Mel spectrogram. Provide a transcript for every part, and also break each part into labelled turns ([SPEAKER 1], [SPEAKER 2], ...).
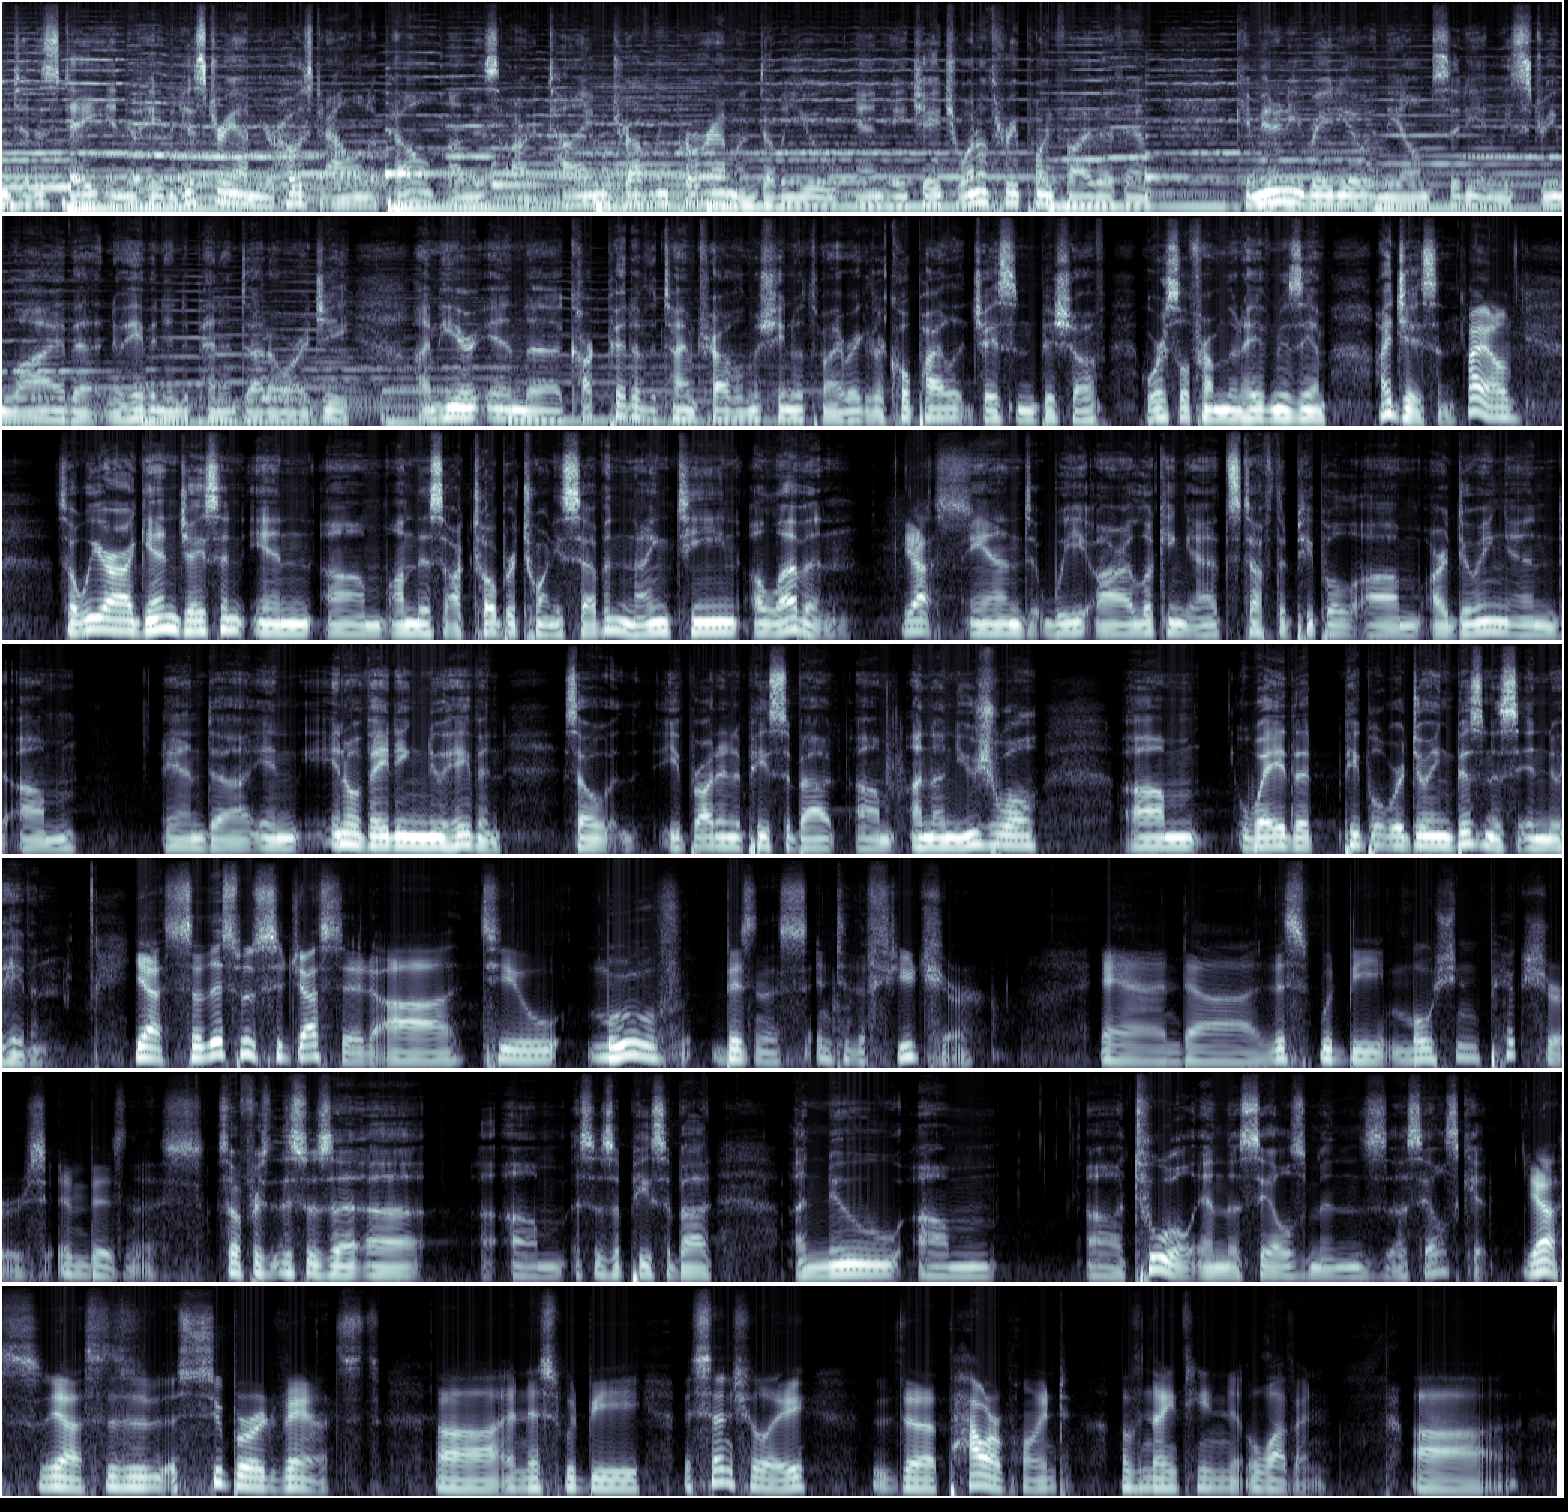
[SPEAKER 1] Welcome to this day in New Haven history. I'm your host, Alan Appel, on this our time traveling program on WNHH 103.5 FM, community radio in the Elm City, and we stream live at newhavenindependent.org. I'm here in the cockpit of the time travel machine with my regular co pilot, Jason Bischoff Wurstle from the New Haven Museum. Hi, Jason.
[SPEAKER 2] Hi, Alan.
[SPEAKER 1] So we are again, Jason, in um, on this October 27, 1911.
[SPEAKER 2] Yes.
[SPEAKER 1] and we are looking at stuff that people um, are doing and um, and uh, in innovating New Haven. So you brought in a piece about um, an unusual um, way that people were doing business in New Haven.
[SPEAKER 2] Yes. So this was suggested uh, to move business into the future. And uh, this would be motion pictures in business.
[SPEAKER 1] So for this was a, a um, this is a piece about a new um, uh, tool in the salesman's uh, sales kit.
[SPEAKER 2] Yes, yes. This is super advanced. Uh, and this would be essentially the PowerPoint of 1911. Uh,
